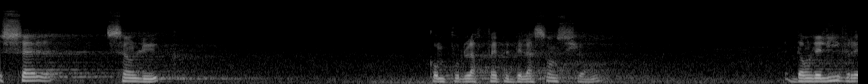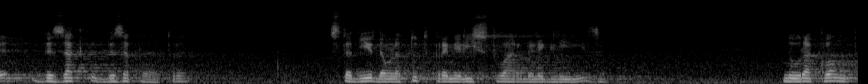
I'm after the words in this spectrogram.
Seul Saint Luc, comme pour la fête de l'Ascension, dans le livre des actes des apôtres, c'est-à-dire dans la toute première histoire de l'Église, nous raconte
